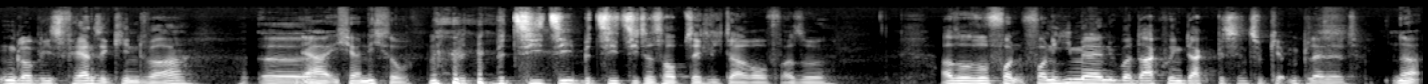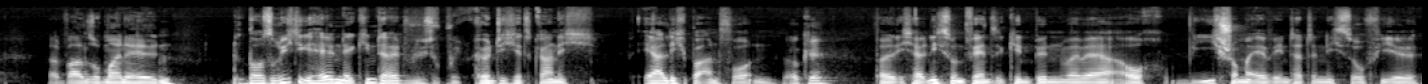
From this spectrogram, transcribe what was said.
ein unglaubliches Fernsehkind war, äh, Ja, ich ja nicht so. be bezieht, sie, bezieht sich das hauptsächlich darauf. Also, also so von, von He-Man über Darkwing Duck bis hin zu Captain Planet. Ja. Das waren so meine Helden. Boah, so richtige Helden der Kindheit könnte ich jetzt gar nicht ehrlich beantworten, Okay. weil ich halt nicht so ein Fernsehkind bin, weil wir ja auch, wie ich schon mal erwähnt hatte, nicht so viel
